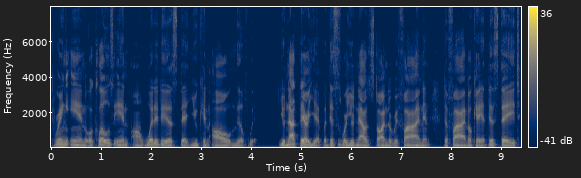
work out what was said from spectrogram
bring in or close in on what it is that you can all live with. You're not there yet, but this is where you're now starting to refine and define. Okay, at this stage,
